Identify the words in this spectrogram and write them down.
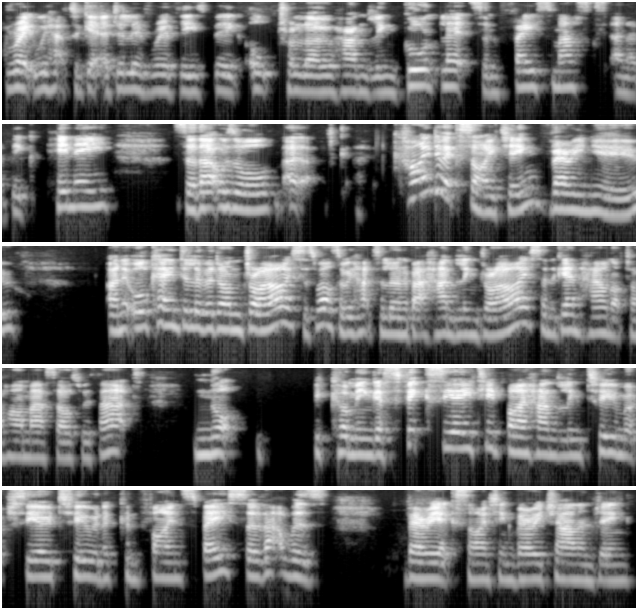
Great. We had to get a delivery of these big ultra low handling gauntlets and face masks and a big pinny. So that was all uh, kind of exciting, very new. And it all came delivered on dry ice as well. So we had to learn about handling dry ice and again, how not to harm ourselves with that, not becoming asphyxiated by handling too much CO2 in a confined space. So that was very exciting, very challenging.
